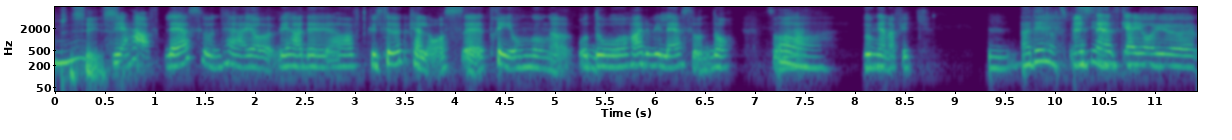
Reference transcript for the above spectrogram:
Mm. Precis. Vi har haft läshund här. Ja, vi hade haft kulturkalas eh, tre omgångar och då hade vi läshund då. Som var här. Ungarna fick. Mm. ja, det är något Men sen speciellt. ska jag ju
